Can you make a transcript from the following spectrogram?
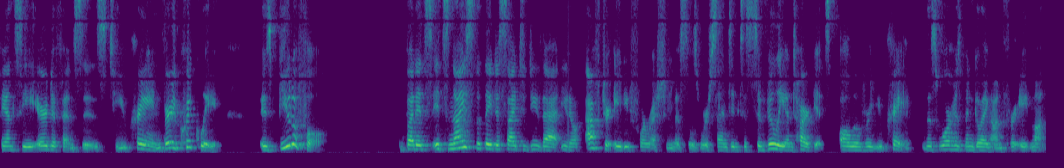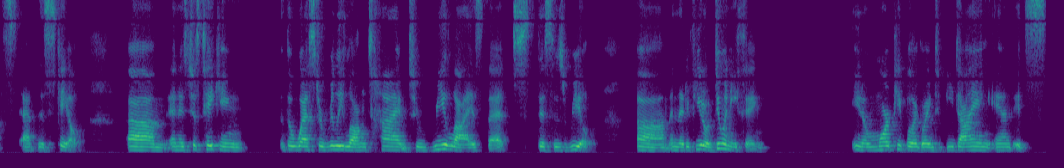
fancy air defenses to Ukraine very quickly is beautiful. But it's it's nice that they decide to do that, you know, after 84 Russian missiles were sent into civilian targets all over Ukraine. This war has been going on for eight months at this scale. Um, and it's just taking the West a really long time to realize that this is real. Um, and that if you don't do anything, you know more people are going to be dying and it's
